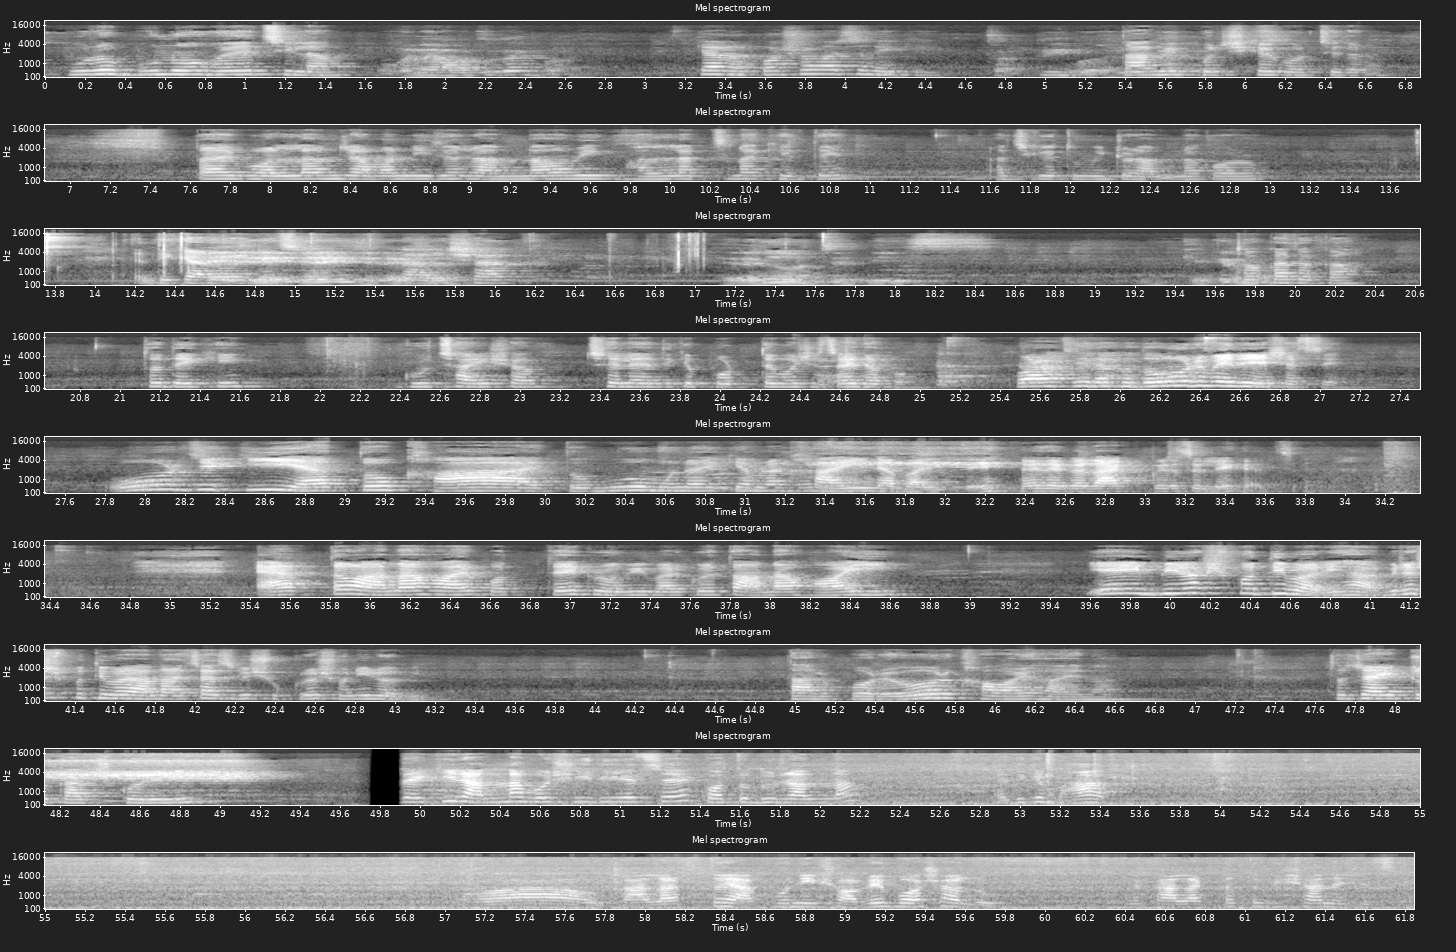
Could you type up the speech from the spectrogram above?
পুরো বুনো হয়েছিলাম। কেন? পশম আছে নাকি? তা আমি পরিষ্কার করছি দাঁড়া তাই বললাম যে আমার নিজের রান্নাও আমি ভালো লাগছে না খেতে। আজকে তুমি একটু রান্না করো। এদিকে আরও এনেছে? লাল শাক। তোকা তোকা তো দেখি গুছাই সব। ছেলে এদিকে পড়তে বসেছে। দেখো থেকে দেখো দৌড় মেরে এসেছে। ওর যে কি এত খায় তবুও মনে হয় কি আমরা খাই না বাড়িতে। দেখো রাগ করে চলে গেছে। এত আনা হয় প্রত্যেক রবিবার করে তো আনা হয়ই। এই বৃহস্পতিবারই হ্যাঁ বৃহস্পতিবার আনা আছে আজকে শুক্র শনি রবি। তারপরে ওর খাওয়াই হয় না। তো যাই একটু কাজ করে নিই দেখি রান্না বসিয়ে দিয়েছে কত দূর রান্না? এদিকে ভাত। কালার তো এখনই, সবে বসালো। কালারটা তো বিশাল এসেছে।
